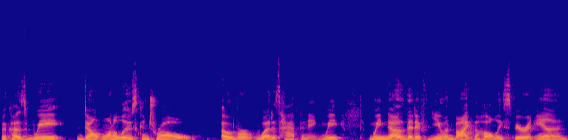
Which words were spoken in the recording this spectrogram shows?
because we don't want to lose control over what is happening. We, we know that if you invite the Holy Spirit in,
